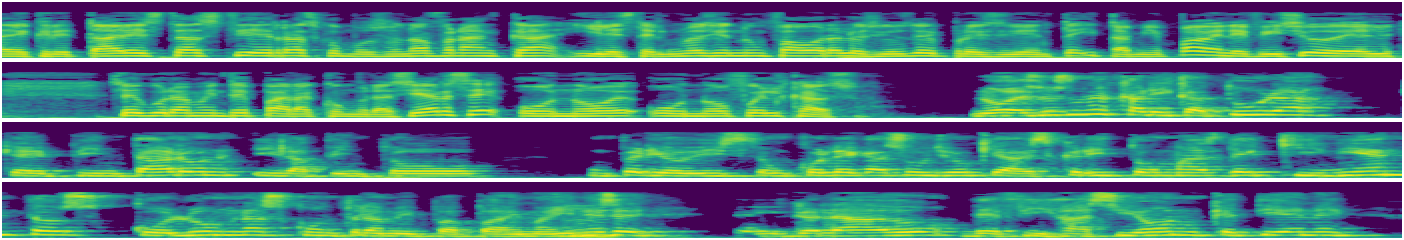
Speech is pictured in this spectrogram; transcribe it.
decretar estas tierras como zona franca y les termino haciendo un favor a los hijos del presidente y también para beneficio de él, seguramente para congraciarse, o no, o no fue el caso. No, eso es una caricatura que pintaron y la pintó un periodista, un colega suyo que ha escrito más de 500 columnas contra mi papá. Imagínese mm. el grado de fijación que tiene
